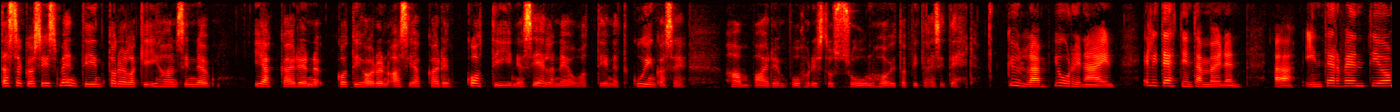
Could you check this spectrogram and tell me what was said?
Tässäkö siis mentiin todellakin ihan sinne iäkkäiden kotihoidon asiakkaiden kotiin ja siellä neuvottiin, että kuinka se hampaiden puhdistus, suunhoito pitäisi tehdä? Kyllä, juuri näin. Eli tehtiin tämmöinen interventio.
